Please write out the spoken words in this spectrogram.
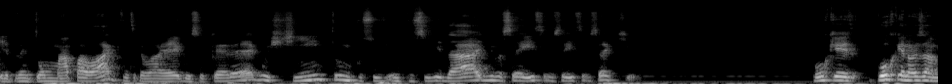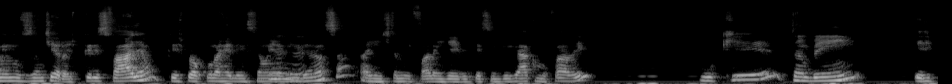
ele apresentou um mapa lá, que tem aquela ego, super ego, instinto, impulsi- impulsividade, você é isso, você é isso, você é aquilo. Por que, por que nós amamos os anti-heróis? Porque eles falham, porque eles procuram a redenção e a Uhum. vingança. A gente também fala em gente que quer se vingar, como eu falei. Porque também ele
